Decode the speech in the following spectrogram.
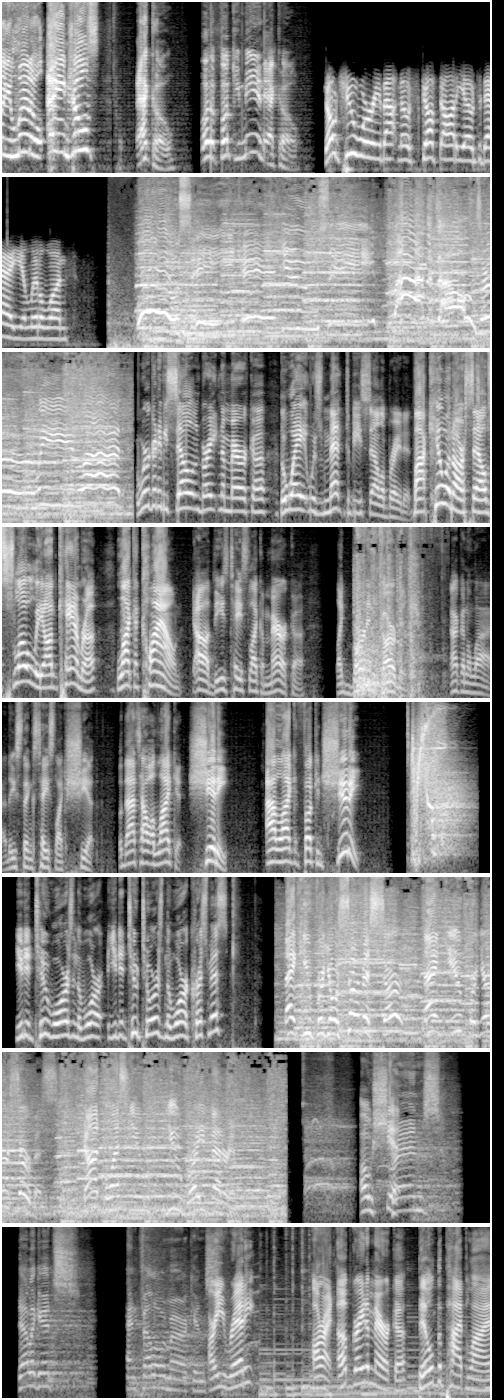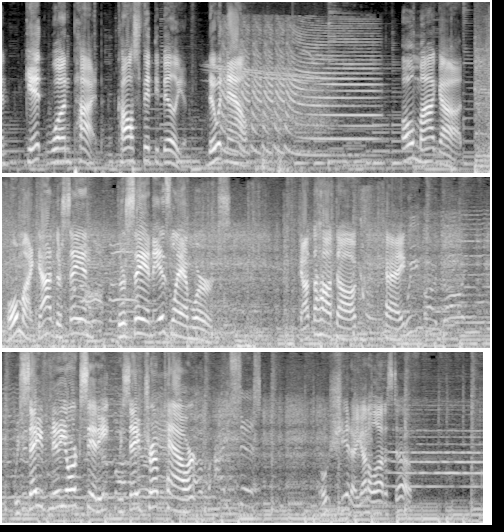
silly little angels. Echo? What the fuck you mean, Echo? Don't you worry about no scuffed audio today, you little ones. Oh, say, can you see by the dawn's early light? We're gonna be celebrating America the way it was meant to be celebrated by killing ourselves slowly on camera like a clown. God, these taste like America, like burning garbage. Not gonna lie, these things taste like shit. But that's how I like it. Shitty. I like it fucking shitty. You did two wars in the war. You did two tours in the War of Christmas. Thank you for your service, sir. Thank you for your service. God bless you, you brave veteran. Oh shit. Friends, delegates, and fellow Americans. Are you ready? All right, upgrade America, build the pipeline, get one pipe. Cost 50 billion. Do it now. Oh my god. Oh my god, they're saying they're saying Islam words. Got the hot dog. Okay. We saved New York City. We saved Trump Tower. Oh shit, I got a lot of stuff.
